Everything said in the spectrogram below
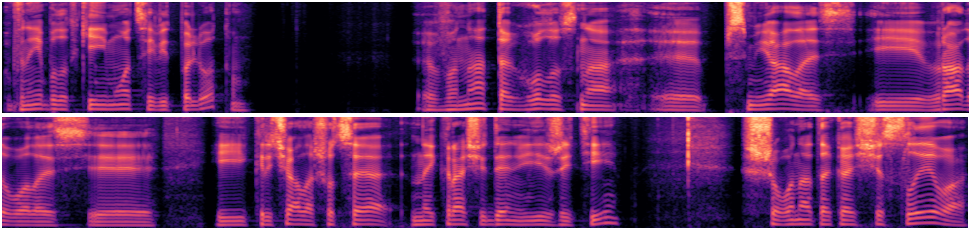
В неї були такі емоції від польоту. Е, Вона так голосно е, сміялась і радувалась, е, і кричала, що це найкращий день в її житті, що вона така щаслива,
